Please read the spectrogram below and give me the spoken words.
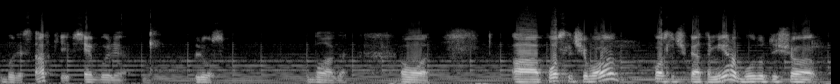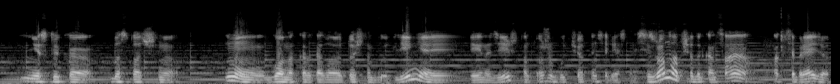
были ставки, и все были плюс. Благо. Вот. А после чего, после чемпионата мира будут еще несколько достаточно ну, гонок, которые точно будет линия, и надеюсь, что там тоже будет что-то интересное. Сезон вообще до конца октября идет,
